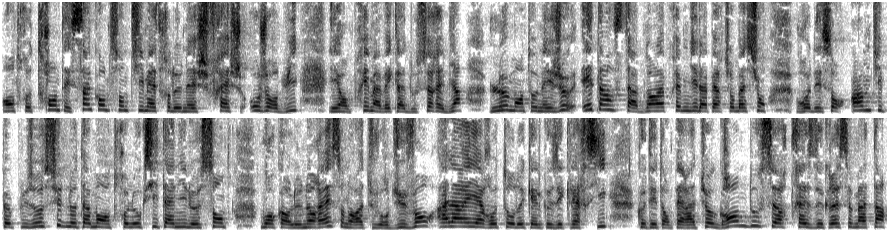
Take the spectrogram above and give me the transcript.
entre 30 et 50 cm de neige fraîche aujourd'hui. Et en prime avec la douceur, eh bien, le manteau neigeux est instable. Dans l'après-midi, la perturbation redescend un petit peu plus au sud, notamment entre l'Occitanie, le centre ou encore le nord-est. On aura toujours du vent. À l'arrière, retour de quelques éclaircies. Côté température, grande douceur, 13 degrés ce matin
